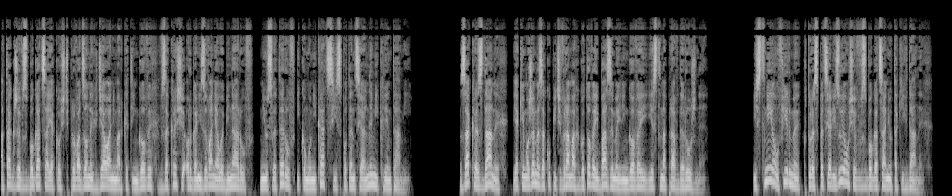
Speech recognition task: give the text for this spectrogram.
a także wzbogaca jakość prowadzonych działań marketingowych w zakresie organizowania webinarów, newsletterów i komunikacji z potencjalnymi klientami. Zakres danych, jakie możemy zakupić w ramach gotowej bazy mailingowej jest naprawdę różny. Istnieją firmy, które specjalizują się w wzbogacaniu takich danych.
